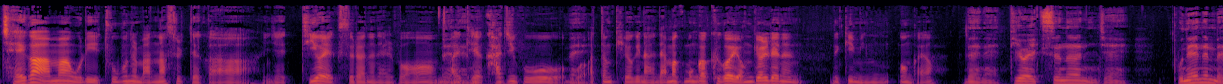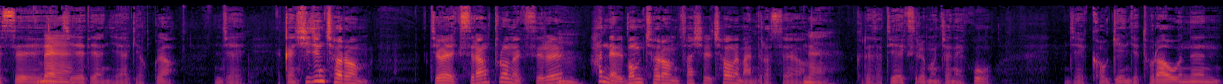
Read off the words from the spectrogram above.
제가 아마 우리 두 분을 만났을 때가 이제 Dear X라는 앨범. 막 이렇게 가지고 네. 뭐 왔던 기억이 나는데 아마 뭔가 그거에 연결되는 느낌인 건가요? 네네. Dear X는 이제 보내는 메시지에 네. 대한 이야기였고요. 이제 약간 시즌처럼 Dear X랑 From X를 음. 한 앨범처럼 사실 처음에 만들었어요. 네. 그래서 Dear X를 먼저 내고 이제 거기에 이제 돌아오는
